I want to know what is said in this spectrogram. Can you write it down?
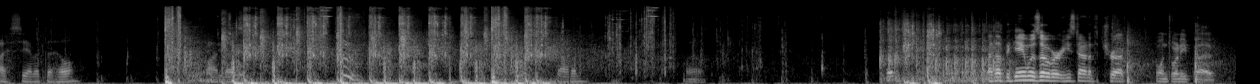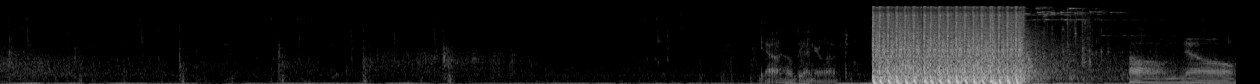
I see him at the hill. I Behind do us. too. Got him. Wow. Oh. I thought the game was over. He's down at the truck. 125. Yeah, he'll be on your left. Oh no.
